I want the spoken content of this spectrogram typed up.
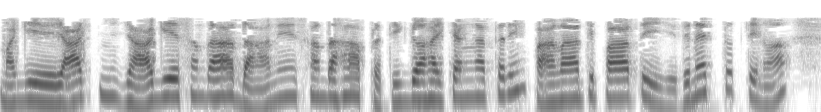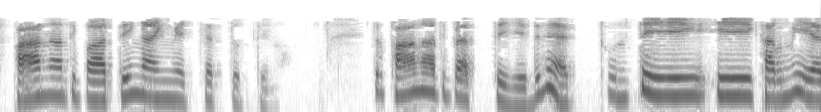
මගේ යාගයේ සඳහා දානයේ සඳහා ප්‍රතිග්‍රාහකයන් අතරින් පානාතිපාතේ යෙදෙනැත්තොත් වෙනවා පානාතිපාතෙන් අයින් වෙච්චැත්තොත් වෙනවා. ඒතර පානාතිපාතේ යෙදෙන ඇත්තුන්ට ඒ කර්මයේ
